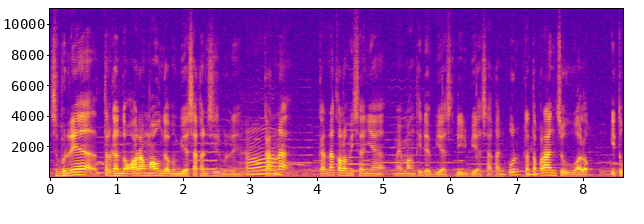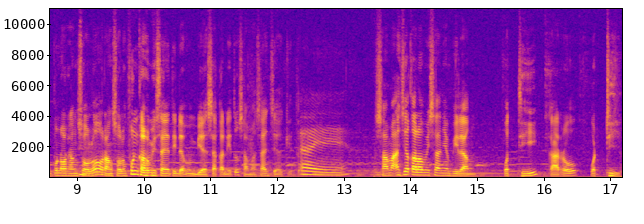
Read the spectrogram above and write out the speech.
sebenarnya tergantung orang mau nggak membiasakan sih sebenarnya Oh. karena karena kalau misalnya memang tidak bias dibiasakan pun tetap Hmm. rancu walau itu pun orang Solo orang Solo pun kalau misalnya tidak membiasakan itu sama saja gitu Oh iya iya. Sama aja kalau misalnya bilang wedi karo wedi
